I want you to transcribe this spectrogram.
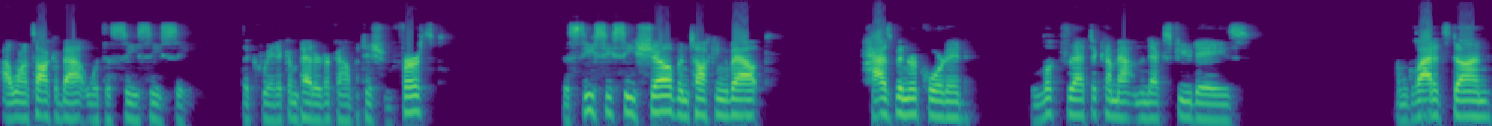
I want to talk about with the CCC, the Create a Competitor competition. First, the CCC show I've been talking about has been recorded. Look for that to come out in the next few days. I'm glad it's done.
